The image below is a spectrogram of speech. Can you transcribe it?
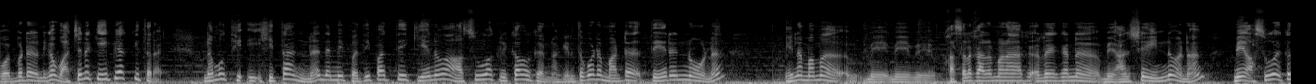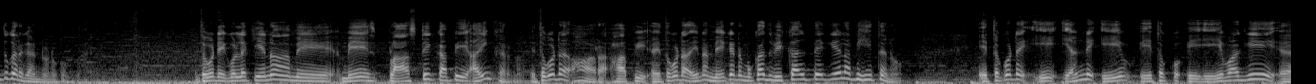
ඔබට නික වචන කීපයක් විතරයි. නමුත් හිතන්න දැ මේ ප්‍රතිපත්තිය කියනවා අසුවක් රිකව කරන. එතකොට මට තේරෙන්න ඕන එන මම කසල කල්මනා කරය කන්න මේ අංශය ඉන්නවනම් මේ අසුව එකතු කරගන්න ඕන කොහමර. එතකොට එගොල්ල කියනවා මේ ප්ලාස්ටික් අපි අයින් කරන. එතකොට ආර අපි එතකොට එන මේකට මොකද විකල්පය කියලා අපි හිතනවා. එතකොට ඒ යන්න ඒ ඒතකො ඒ වගේ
